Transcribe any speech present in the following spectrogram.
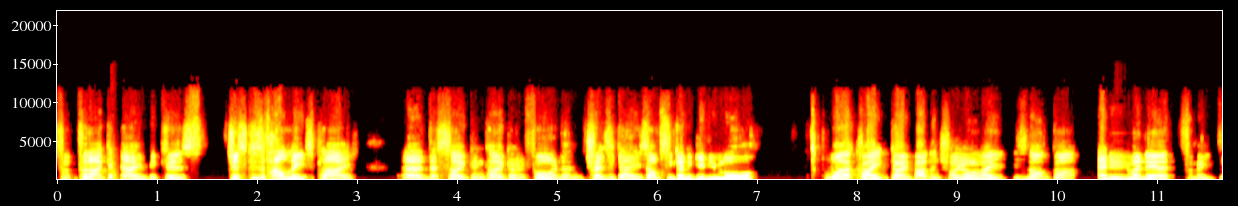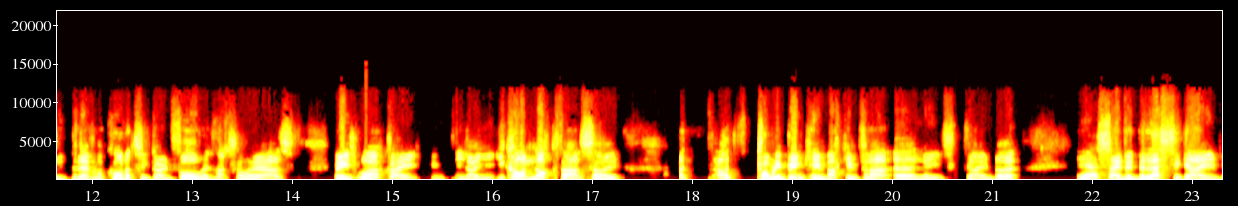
for, for that game because just because of how Leeds play, uh, they're so gung going forward. And Trezeguet is obviously going to give you more work rate going back than Traore. He's not got anywhere near for me the, the level of quality going forward that Traore has but his work rate, you know, you, you can't knock that. So I, would probably bring him back in for that uh, Leeds game. But yeah, so the, the Leicester game,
